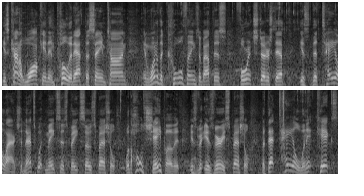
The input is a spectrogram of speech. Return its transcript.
is kind of walk it and pull it at the same time. And one of the cool things about this four inch StutterStep is the tail action. That's what makes this bait so special. Well, the whole shape of it is, is very special, but that tail, when it kicks,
